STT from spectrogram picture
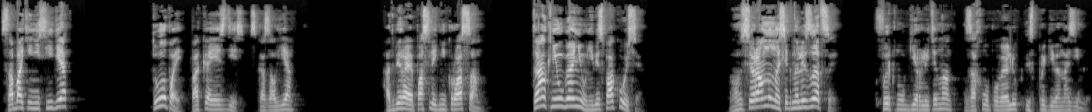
Собаки не съедят? Топай, пока я здесь, сказал я, отбирая последний круассан Танк не угоню, не беспокойся. Он все равно на сигнализации, фыркнул гер-лейтенант, захлопывая люк и спрыгивая на землю.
